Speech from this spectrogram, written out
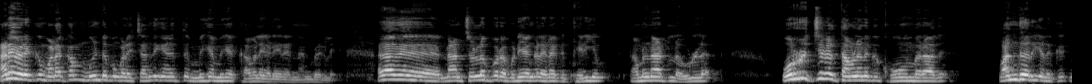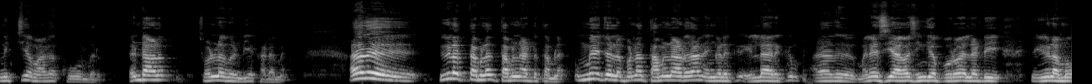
அனைவருக்கும் வணக்கம். மீண்டும் உங்களை சந்திக்கிறது மிக மிக கவலை அடைகிறேன் நண்பர்களே. அதாவது நான் சொல்ல போகிற விடயங்கள் எனக்கு தெரியும். தமிழ்நாட்டில் உள்ள ஒரிஜினல் தமிழனுக்கு கோபம் பெறாது வந்தறியலுக்கு நிச்சயமாக கோபம் பெறும் என்றாலும் சொல்ல வேண்டிய கடமை. அதாவது ஈழத்தமிழன் தமிழ்நாட்டு தமிழன். உண்மையாக சொல்ல போனால் தமிழ்நாடு தான் எங்களுக்கு எல்லாருக்கும் அதாவது மலேசியாவோ சிங்கப்பூரோ இல்லாட்டி ஈழமோ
